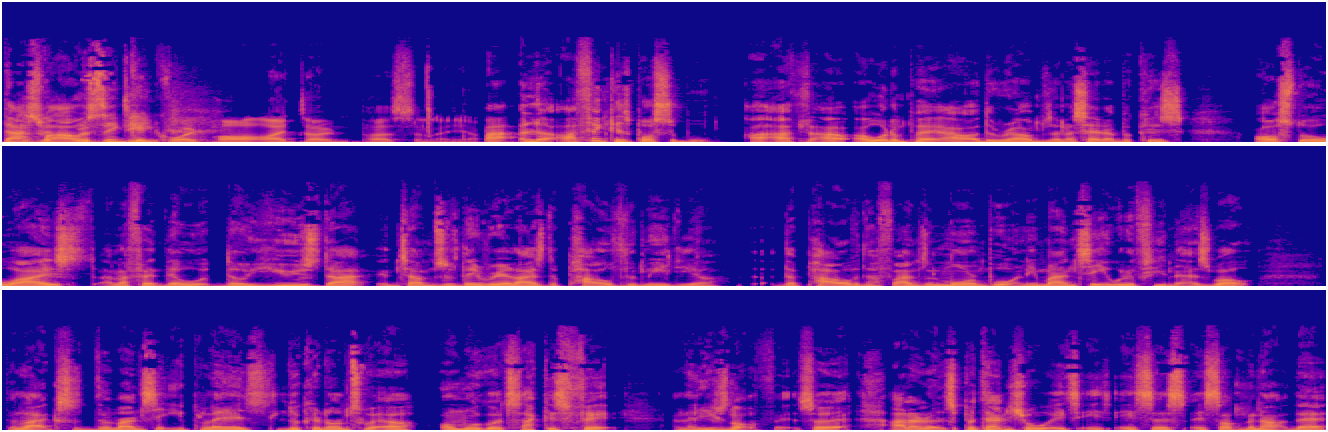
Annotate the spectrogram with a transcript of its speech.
That's what I was the thinking. decoy part, I don't personally. Yeah. I, look, I think it's possible. I, I, I wouldn't put it out of the realms, and I say that because Arsenal wise, and I think they'll they'll use that in terms of they realize the power of the media, the power of the fans, and more importantly, Man City would have seen that as well. The likes of the Man City players looking on Twitter, oh my God, Saka's fit, and then he's not fit. So I don't know. It's potential. It's it's it's, a, it's something out there.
